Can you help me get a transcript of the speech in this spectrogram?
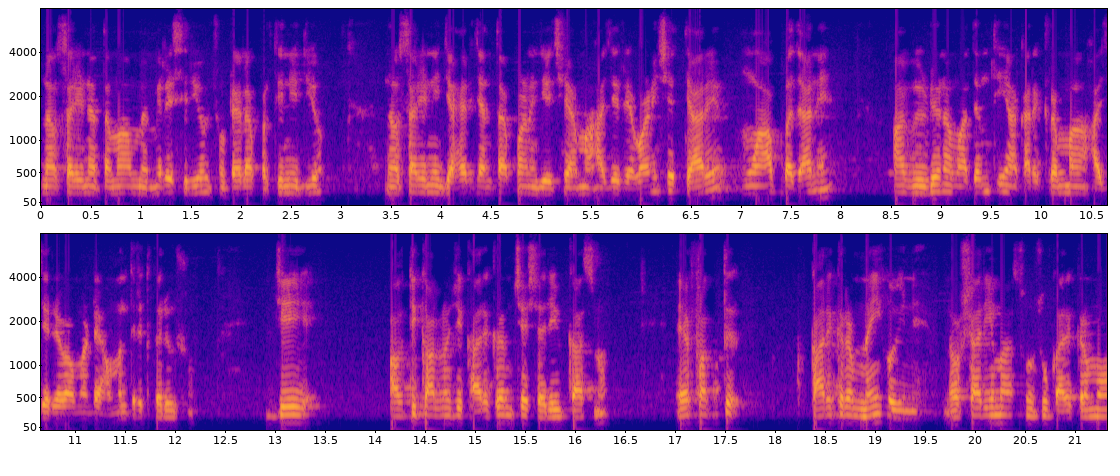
નવસારીના તમામ એમએલએ શ્રીઓ, ચૂંટાયેલા પ્રતિનિધિઓ, નવસારીની જાહેર જનતા પણ જે છે આમાં હાજર રહેવાની છે. ત્યારે હું આપ બધાને આ વિડીયોના માધ્યમથી આ કાર્યક્રમમાં હાજર રહેવા માટે આમંત્રિત કરું છું. જે આવતીકાલનો જે કાર્યક્રમ છે શહેરી વિકાસનો, એ ફક્ત કાર્યક્રમ નહીં હોઈને નવસારીમાં શું શું કાર્યક્રમો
